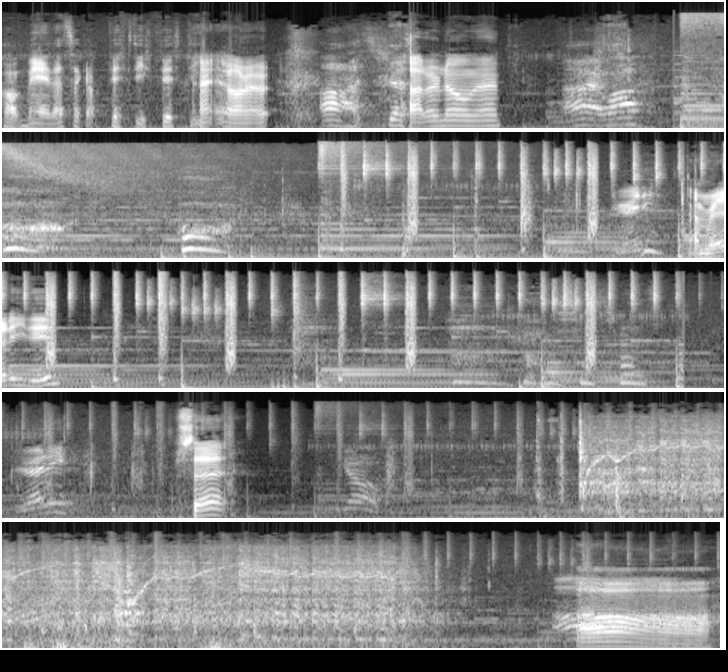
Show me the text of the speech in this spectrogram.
Oh man, that's like a 50-50. I, don't, oh, ah, it's just... I don't know, man. All right, well. you ready? I'm ready, dude. ready Set. Go. Oh. oh.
